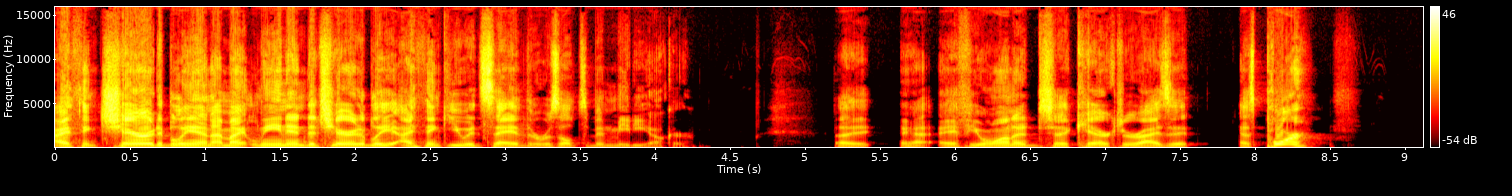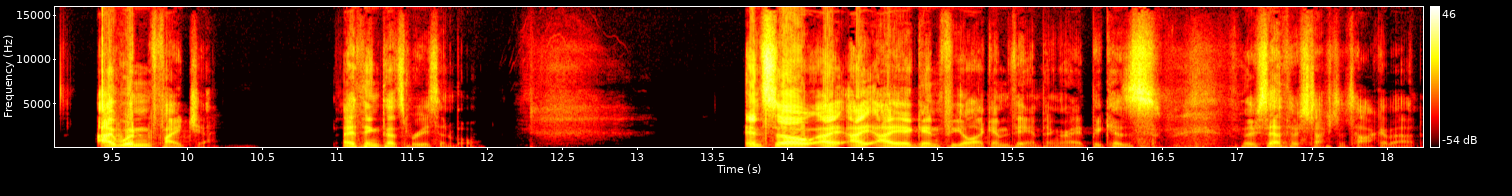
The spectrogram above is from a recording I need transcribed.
I think charitably, and I might lean into charitably. I think you would say the results have been mediocre. Uh, if you wanted to characterize it as poor, I wouldn't fight you. I think that's reasonable. And so I, I, I again feel like I'm vamping, right? Because there's other stuff to talk about.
